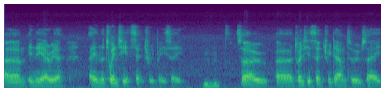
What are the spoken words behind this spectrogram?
um, in the area in the 20th century BC. Mhm. So uh, 20th century down to say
